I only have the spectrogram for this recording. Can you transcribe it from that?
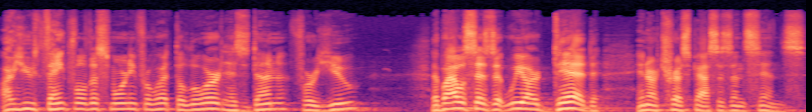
Are you thankful this morning for what the Lord has done for you? The Bible says that we are dead in our trespasses and sins.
